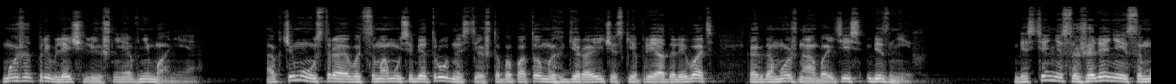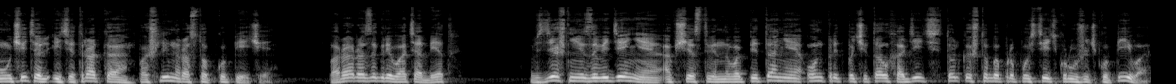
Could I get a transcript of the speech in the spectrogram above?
может привлечь лишнее внимание. А к чему устраивать самому себе трудности, чтобы потом их героически преодолевать, когда можно обойтись без них? Без тени сожалений самоучитель и тетрадка пошли на растопку печи. Пора разогревать обед. В здешние заведения общественного питания он предпочитал ходить только чтобы пропустить кружечку пива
